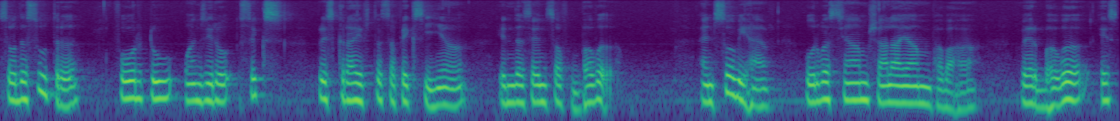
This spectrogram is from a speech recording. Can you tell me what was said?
So the sutra 42106 prescribes the suffix ya in the sense of bhava. And so we have Purvasyam Shalayam Bhavaha, where bhava is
